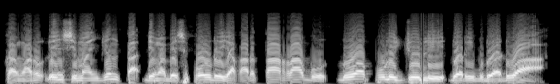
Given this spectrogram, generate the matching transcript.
Kamarudin Simanjuntak di Mabes Polri Jakarta Rabu 20 Juli 2022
